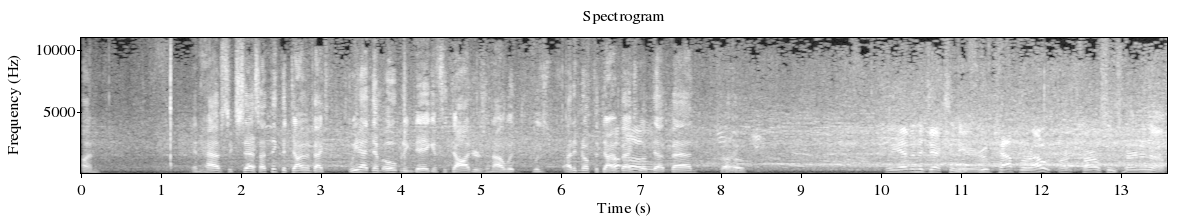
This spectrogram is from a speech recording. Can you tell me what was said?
And have success. I think the Diamondbacks. We had them opening day against the Dodgers, and I would was I didn't know if the Diamondbacks uh -oh. looked that bad. Uh oh. We have an ejection here. Drew Kapler out. Mark Carlson's hurt enough.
